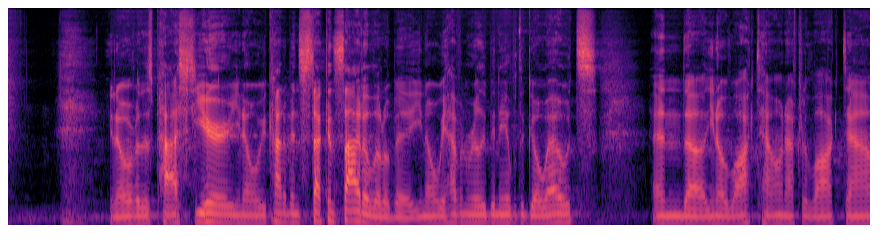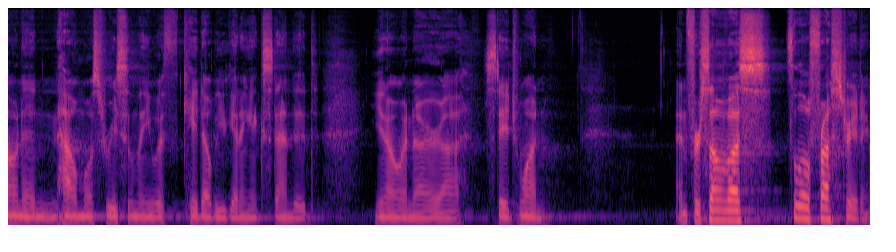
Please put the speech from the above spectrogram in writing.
you know, over this past year, you know, we've kind of been stuck inside a little bit. You know, we haven't really been able to go out and, uh, you know, lockdown after lockdown, and how most recently with KW getting extended, you know, in our uh, stage one. And for some of us, it's a little frustrating.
